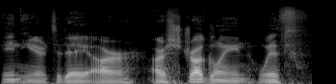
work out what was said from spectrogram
in here today are, are struggling with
